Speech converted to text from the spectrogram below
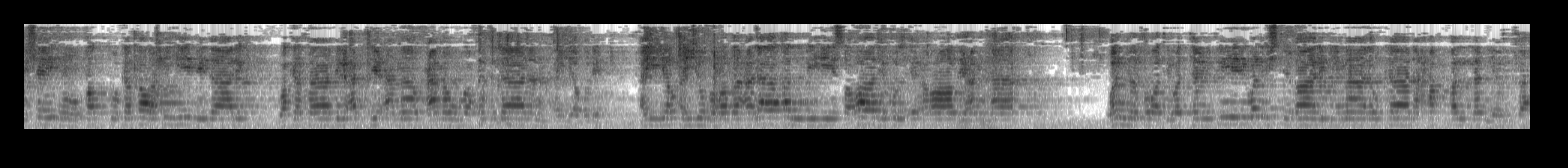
بشيء قط كفرحه بذلك وكفى بالعبد عما وخذلانا أن يضرب أن يضرب على قلبه صرادق الإعراض عنها. والنفرة والتنفير والاشتغال بما لو كان حقا لم ينفع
